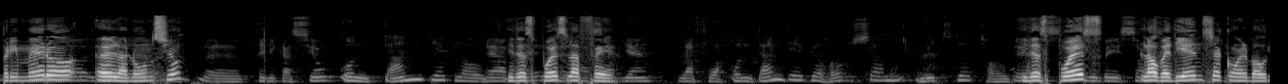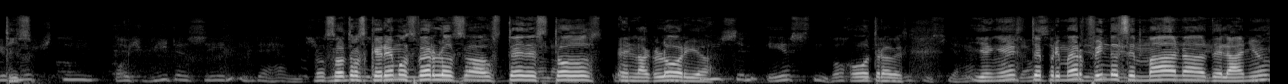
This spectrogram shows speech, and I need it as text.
Primero el anuncio. et y después la fe y después la obediencia con el bautismo. Nosotros queremos verlos a ustedes todos en la gloria otra vez. Y en este primer fin de semana del año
